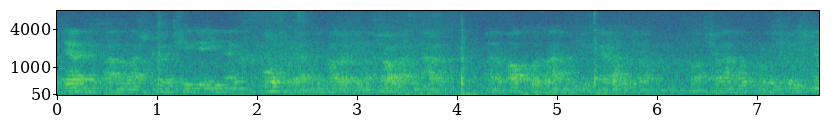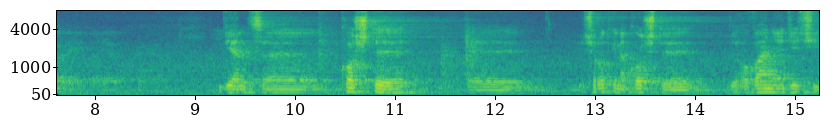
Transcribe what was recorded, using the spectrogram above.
a gyermekvállalás költségeinek ott kell, hogy maradjon a családnál, mert akkor várhatjuk el, hogy a, a családokról is fel is neveljük a gyermekeket. Więc e, koszty, e, środki na koszty wychowania dzieci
